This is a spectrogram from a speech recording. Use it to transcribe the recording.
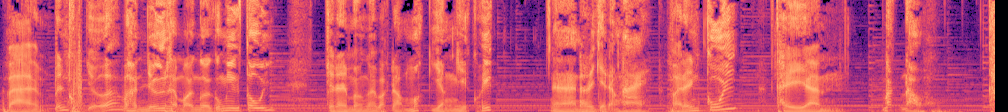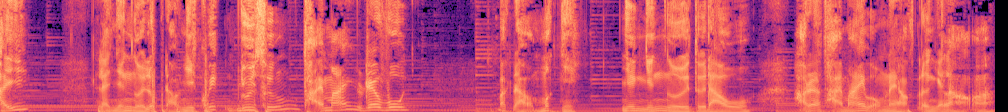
và đến khúc giữa và hình như là mọi người cũng như tôi. Cho nên mọi người bắt đầu mất dần nhiệt huyết. À đó là giai đoạn 2 và đến cuối thì à, bắt đầu thấy là những người lúc đầu nhiệt huyết vui sướng thoải mái reo vui bắt đầu mất nhiệt. Nhưng những người từ đầu họ rất là thoải mái bộ này hoặc đơn giản là họ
